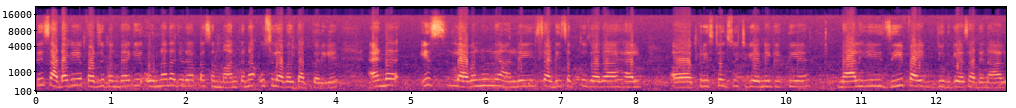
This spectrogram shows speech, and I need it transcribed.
ਤੇ ਸਾਡਾ ਵੀ ਇਹ ਫਰਜ਼ ਬਣਦਾ ਹੈ ਕਿ ਉਹਨਾਂ ਦਾ ਜਿਹੜਾ ਆਪਾਂ ਸਨਮਾਨ ਕਰਨਾ ਉਸ ਲੈਵਲ ਤੱਕ ਕਰੀਏ। ਐਂਡ ਇਸ ਲੈਵਲ ਨੂੰ ਲਿਆਉਣ ਲਈ ਸਾਡੀ ਸਭ ਤੋਂ ਜ਼ਿਆਦਾ ਹੈਲਪ ਕ੍ਰਿਸਟਲ ਸਵਿਚ ਗੇਅਰ ਨੇ ਕੀਤੀ ਹੈ। ਨਾਲ ਹੀ Z5 ਜੁੜ ਗਿਆ ਸਾਡੇ ਨਾਲ।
